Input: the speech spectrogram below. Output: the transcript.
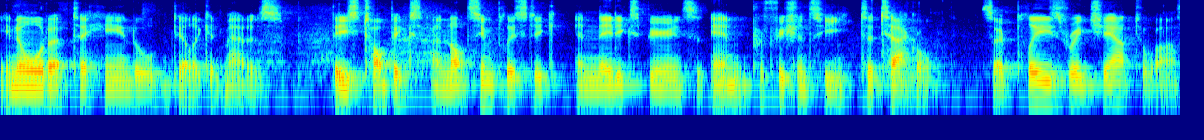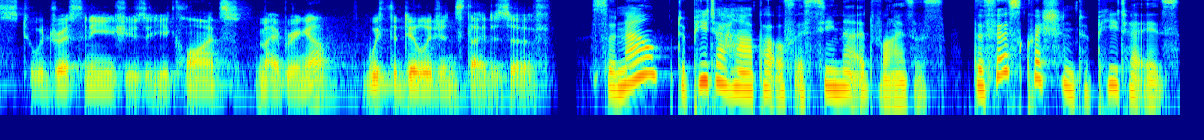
in order to handle delicate matters. These topics are not simplistic and need experience and proficiency to tackle. So please reach out to us to address any issues that your clients may bring up with the diligence they deserve. So now to Peter Harper of Ascena Advisors. The first question to Peter is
